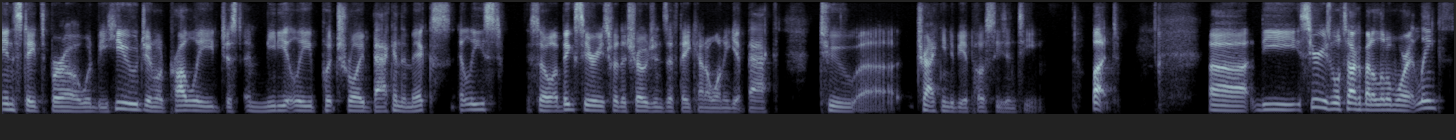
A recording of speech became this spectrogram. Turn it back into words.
in Statesboro would be huge and would probably just immediately put Troy back in the mix, at least. So a big series for the Trojans if they kind of want to get back to uh, tracking to be a postseason team. But uh, the series we'll talk about a little more at length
